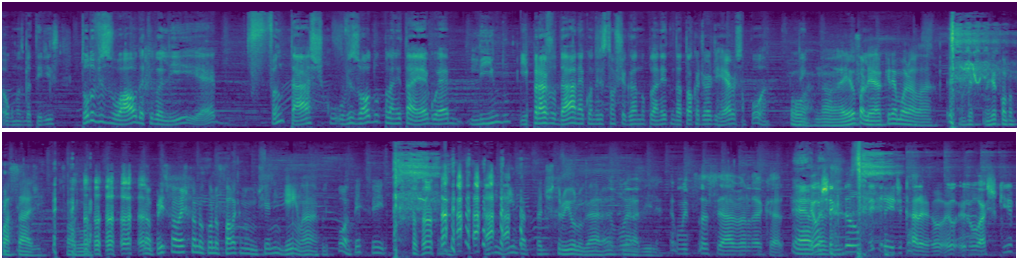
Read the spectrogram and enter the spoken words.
algumas baterias. Todo o visual daquilo ali é fantástico. O visual do Planeta Ego é lindo. E para ajudar, né, quando eles estão chegando no planeta, ainda toca George Harrison, porra. Porra, não, aí eu falei, ah, eu queria morar lá. Onde, é compra passagem, por favor? Não, principalmente quando, quando fala que não tinha ninguém lá. Eu falei, porra, perfeito. ninguém pra, pra, destruir o lugar, é, é muito, maravilha. É muito sociável, né, cara? É, eu achei que deu um upgrade, cara. Eu, eu, eu acho que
